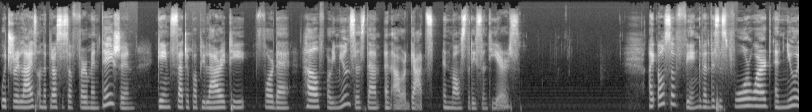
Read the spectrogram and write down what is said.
which relies on the process of fermentation, gained such a popularity for the health or immune system and our guts in most recent years. I also think that this is forward and new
